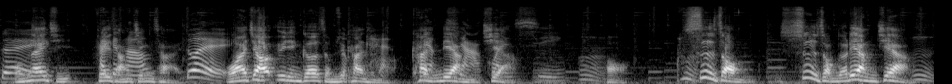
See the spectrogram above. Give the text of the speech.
我们那一集非常精彩，对，我还教玉林哥怎么去看什么？看量价，嗯，好，四种四种的量价，嗯，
